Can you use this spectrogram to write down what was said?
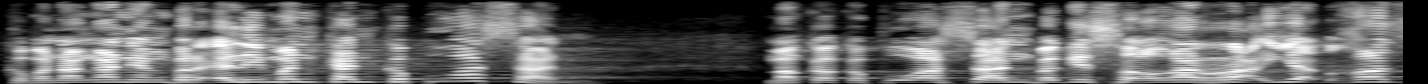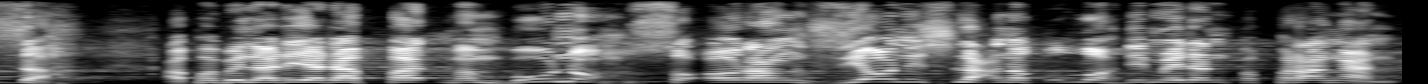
Kemenangan yang berelemenkan kepuasan. Maka kepuasan bagi seorang rakyat Gaza apabila dia dapat membunuh seorang Zionis laknatullah di medan peperangan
